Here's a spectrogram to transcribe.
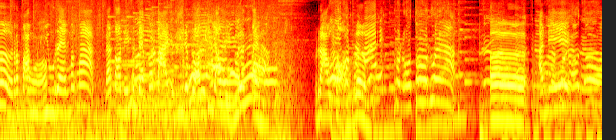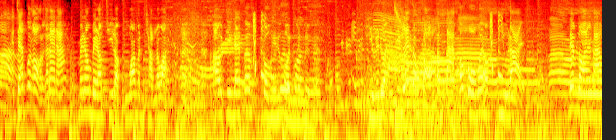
อร์ระบำฮิวแรงมากๆ และตอนนี้สแจ๊บก็ตายเป็นที่เรียบร้อยโดยที่เหยาหมิงเลือดเต็มราวสองเริ่มกดออโต้ด้วยอะเอออันนี้กดออโต้อะแจ๊บกดออกก็ได้นะ ไม่ต้องเบรอฟชีหรอกกูว่ามันชัดแล้วว่ะเอาจริงแดนเซอร์โกงจริงทุกคนหนึ่งหนึ่ง เนี่ยคิวได้ด้วยจริงๆเล่นสองสองสามสามก็โกงไว้เขาคิวได้ เรียบร้อยครับ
